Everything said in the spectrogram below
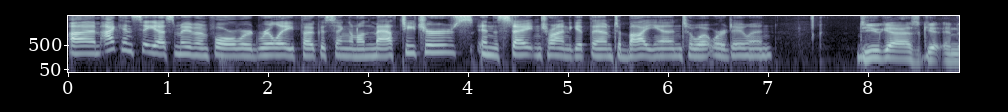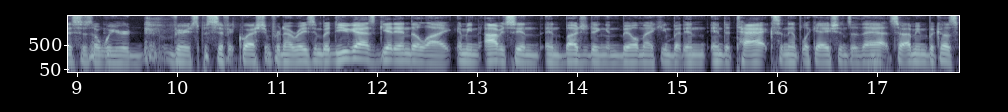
um, I can see us moving forward, really focusing on math teachers in the state and trying to get them to buy into what we're doing. Do you guys get? And this is a weird, very specific question for no reason, but do you guys get into like? I mean, obviously in, in budgeting and bill making, but in into tax and implications of that. So I mean, because.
